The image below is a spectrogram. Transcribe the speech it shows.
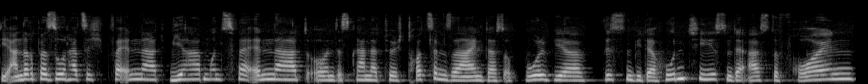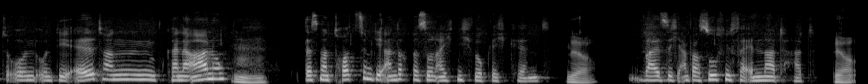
die andere Person hat sich verändert, wir haben uns verändert und es kann natürlich trotzdem sein, dass obwohl wir wissen, wie der Hund hieß und der erste Freund und, und die Eltern, keine Ahnung, mhm. dass man trotzdem die andere Person eigentlich nicht wirklich kennt. Ja. Weil sich einfach so viel verändert hat. Ja,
